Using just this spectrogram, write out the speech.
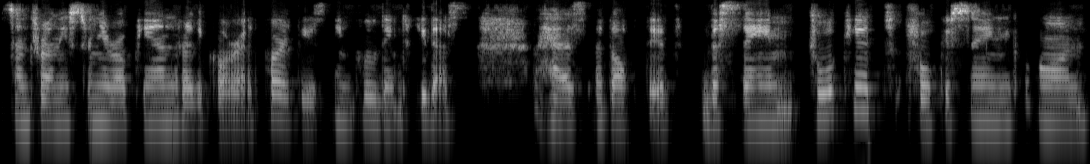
Central and Eastern European radical right parties, including Fidesz, has adopted the same toolkit, focusing on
